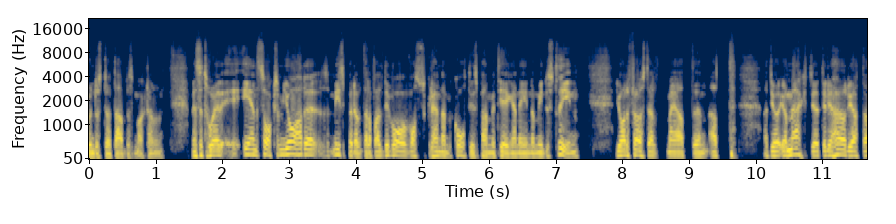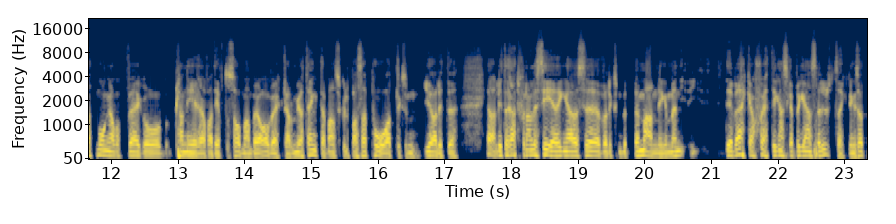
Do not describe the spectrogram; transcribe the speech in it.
understött arbetsmarknaden. Men så tror jag en sak som jag hade missbedömt i alla fall, det var vad som skulle hända med korttidspermitteringarna inom industrin. Jag hade föreställt mig att, att, att jag, jag märkte, eller jag hörde ju att, att många var på väg att planera för att efter sommaren börja avveckla dem. Jag tänkte att man skulle passa på att liksom göra lite, ja, lite rationaliseringar, se över liksom bemanningen men det verkar ha skett i ganska begränsad utsträckning. Så att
